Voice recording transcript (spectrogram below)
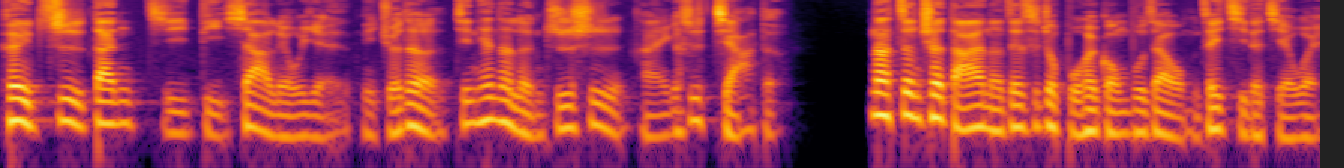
可以至单集底下留言，你觉得今天的冷知识哪一个是假的？那正确答案呢，这次就不会公布在我们这一集的结尾，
